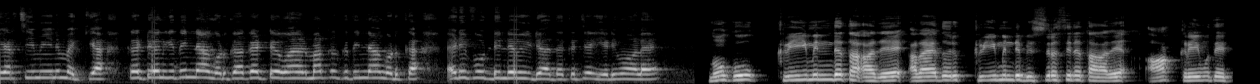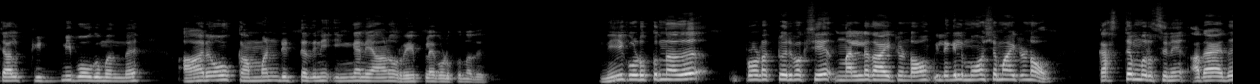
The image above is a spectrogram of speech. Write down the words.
ഇറച്ചി മീനും വെക്കുക കെട്ടിയവനിക്ക് തിന്നാൻ കൊടുക്കുക കെട്ടി മക്കൾക്ക് തിന്നാൻ കൊടുക്കുക എടി ഫുഡിന്റെ വീഡിയോ അതൊക്കെ ചെയ്യടി മോളെ. നോക്കൂ ക്രീമിന്റെ താഴെ അതായത് ഒരു ക്രീമിന്റെ ബിസിനസ്സിന്റെ താഴെ ആ ക്രീം തേച്ചാൽ കിഡ്നി പോകുമെന്ന് ആരോ കമന്റ് ഇട്ടതിന് ഇങ്ങനെയാണോ റീപ്ലൈ കൊടുക്കുന്നത്. നീ കൊടുക്കുന്നത് പ്രൊഡക്റ്റ് ഒരു പക്ഷേ നല്ലതായിട്ടുണ്ടാവും ഇല്ലെങ്കിൽ മോശമായിട്ടുണ്ടാവും. കസ്റ്റമേഴ്സിന് അതായത്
